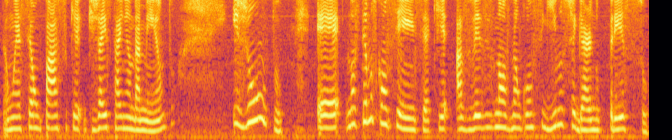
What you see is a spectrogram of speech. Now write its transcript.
Então, esse é um passo que, que já está em andamento. E junto, é, nós temos consciência que às vezes nós não conseguimos chegar no preço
